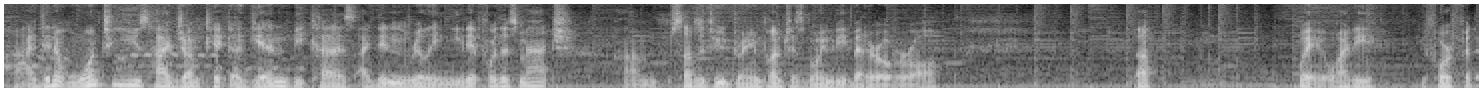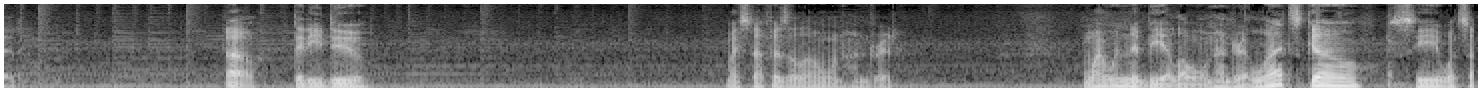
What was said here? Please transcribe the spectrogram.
Uh, I didn't want to use High Jump Kick again because I didn't really need it for this match. Um, substitute Drain Punch is going to be better overall. Oh. Wait, why did he, he forfeited? Oh, did he do... My stuff is a low 100. Why wouldn't it be at level 100? Let's go see what's up.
